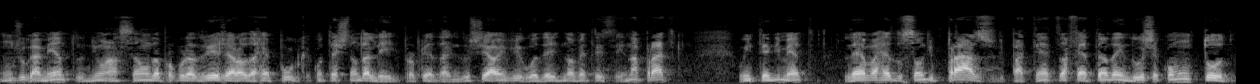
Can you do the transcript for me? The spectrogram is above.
um julgamento de uma ação da Procuradoria-Geral da República contestando a lei de propriedade industrial em vigor desde 96. Na prática, o entendimento leva à redução de prazo de patentes, afetando a indústria como um todo,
